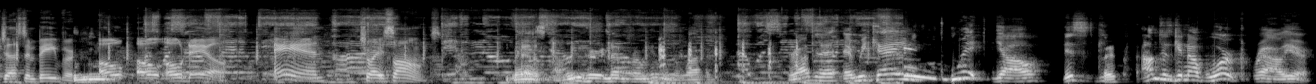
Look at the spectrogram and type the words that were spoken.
Justin Bieber, mm. O O Odell, and Trey Songz. Man, we heard nothing from him in a while. Roger that. And we came quick, y'all. This I'm just getting off work around here.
